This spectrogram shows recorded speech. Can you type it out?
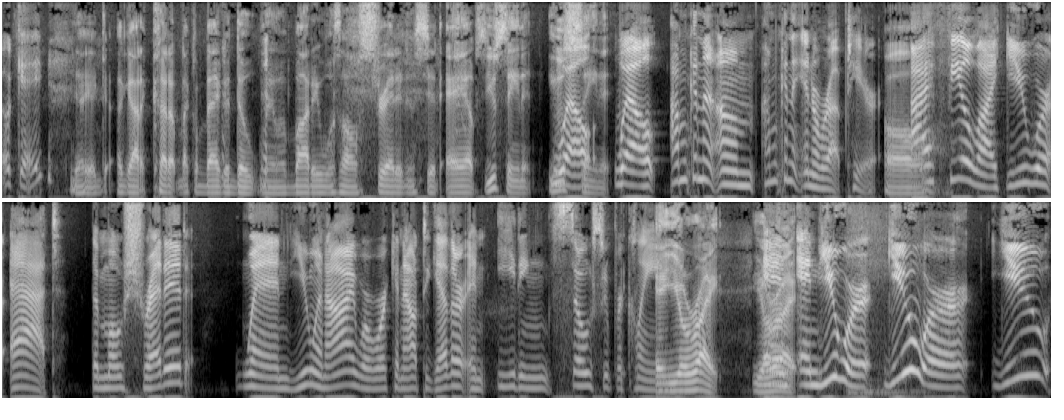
okay. yeah, I got it cut up like a bag of dope, man. My body was all shredded and shit. Abs, you seen it? You well, seen it? well, I'm gonna um, I'm gonna interrupt here. Oh. I feel like you were at the most shredded when you and I were working out together and eating so super clean. And you're right. You're and, right. and you were you were you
